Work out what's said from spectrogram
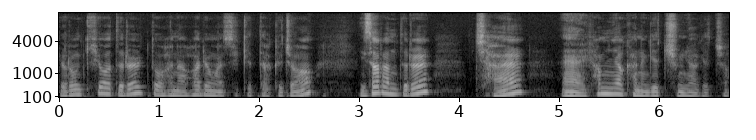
이런 키워드를 또 하나 활용할 수 있겠다. 그죠? 이 사람들을 잘 예, 협력하는 게 중요하겠죠.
